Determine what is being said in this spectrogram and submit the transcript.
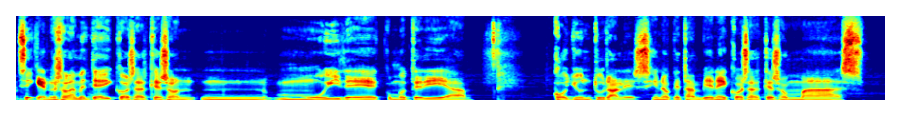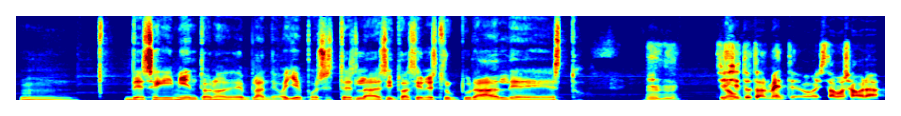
sí, que no solamente hay cosas que son mm, muy de, ¿cómo te diría?, coyunturales, sino que también hay cosas que son más mm, de seguimiento, ¿no? De, en plan de, oye, pues esta es la situación estructural de esto. Sí, sí, totalmente. Estamos ahora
